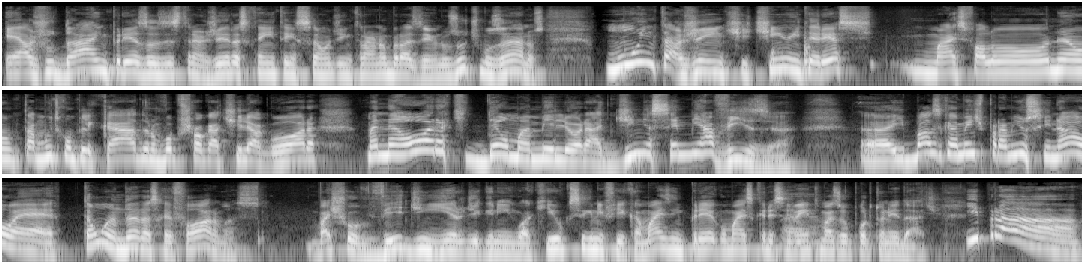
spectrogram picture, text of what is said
é ajudar empresas estrangeiras que têm intenção de entrar no Brasil. E nos últimos anos, muita gente tinha interesse, mas falou: não, tá muito complicado, não vou puxar o gatilho agora. Mas na hora que der uma melhoradinha, você me avisa. Uh, e basicamente, para mim, o sinal é: estão andando as reformas? vai chover dinheiro de gringo aqui, o que significa mais emprego, mais crescimento, é. mais oportunidade. E para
